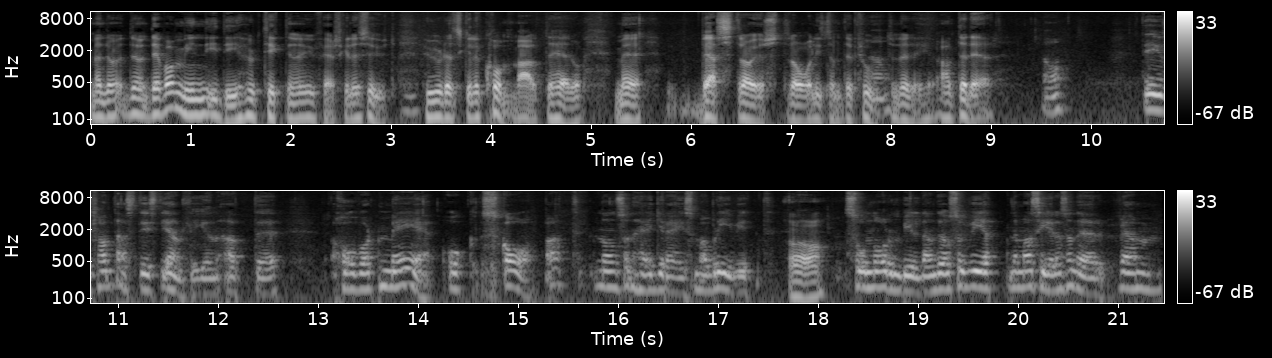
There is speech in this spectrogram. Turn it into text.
Men det, det, var min idé hur tecknen ungefär skulle se ut. Hur det skulle komma allt det här och med västra och östra och liksom det foten och det, allt det där. ja. Det är ju fantastiskt egentligen att eh, ha varit med och skapat någon sån här grej som har blivit Ja, så normbildande och så vet när man ser en sån där, vem,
